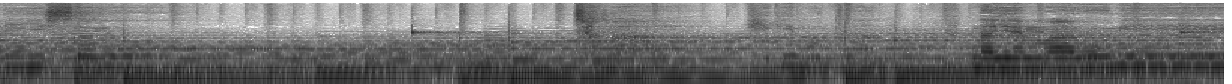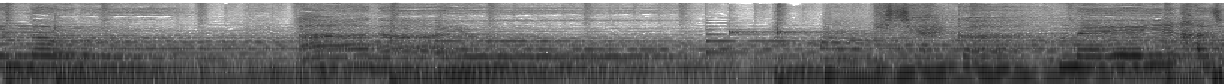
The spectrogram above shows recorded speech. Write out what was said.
말이 있어요. 차마 희기 못한 나의 마음이 너무 많아요. 이제 할까? 내일 하지.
